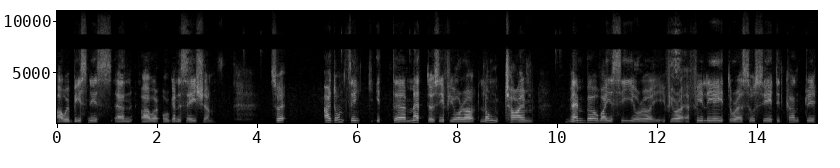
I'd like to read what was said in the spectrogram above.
our business and our organization. So I don't think it uh, matters if you're a long time member of IEC or if you're an affiliate or associated country,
